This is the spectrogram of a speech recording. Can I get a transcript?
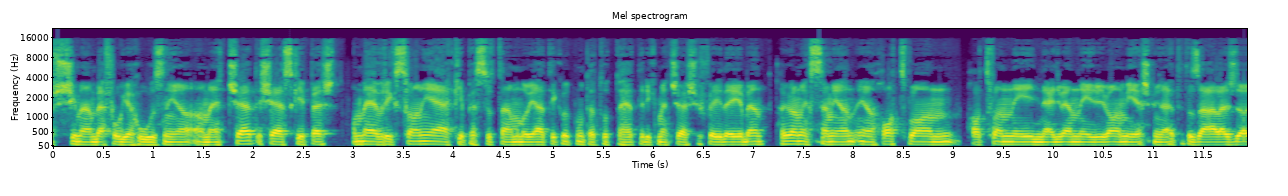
simán be fogja húzni a, a meccset, és ehhez képest a Mavericks valami elképesztő támadó játékot mutatott a hetedik meccs első fél idejében. Ha jól emlékszem, ilyen, ilyen 60, 64, 44, vagy valami ilyesmi lehetett az állás, de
